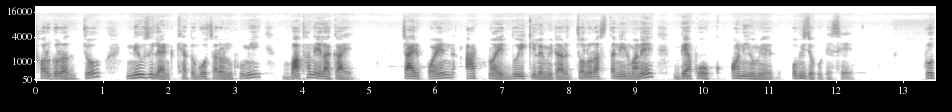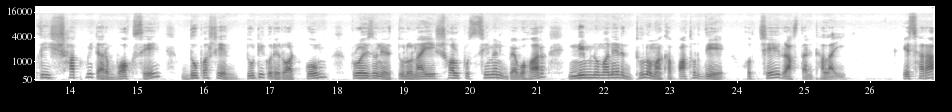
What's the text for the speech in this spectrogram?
স্বর্গরাজ্য নিউজিল্যান্ড খ্যাত গোচারণ ভূমি বাথান এলাকায় চার পয়েন্ট আট নয় দুই কিলোমিটার জলরাস্তা নির্মাণে ব্যাপক অনিয়মের অভিযোগ উঠেছে। প্রতি সাত মিটার বক্সে দুপাশে দুটি করে রডকোম প্রয়োজনের তুলনায় স্বল্প সিমেন্ট ব্যবহার, নিম্নমানের ধুলোমাখা পাথর দিয়ে হচ্ছে রাস্তার ঢালাই। এছাড়া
